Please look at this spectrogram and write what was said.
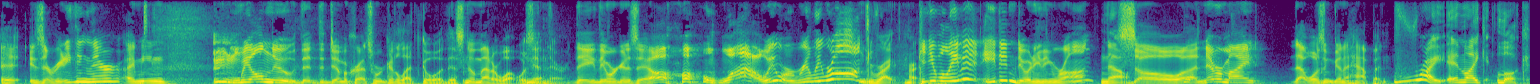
Is there anything there? I mean, we all knew that the Democrats weren't going to let go of this, no matter what was in there. They they weren't going to say, "Oh, wow, we were really wrong." Right, right. Can you believe it? He didn't do anything wrong. No. So uh, never mind. That wasn't going to happen. Right. And like, look,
